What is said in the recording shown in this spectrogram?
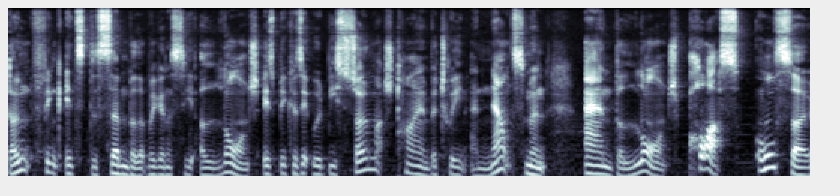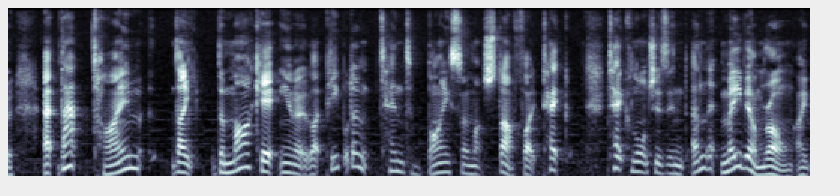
don't think it's December that we're going to see a launch is because it would be so much time between announcement and the launch. Plus, also, at that time, like the market, you know, like people don't tend to buy so much stuff. Like tech tech launches in and maybe I'm wrong. Like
